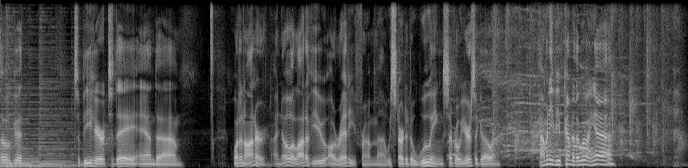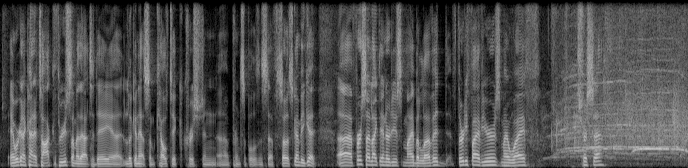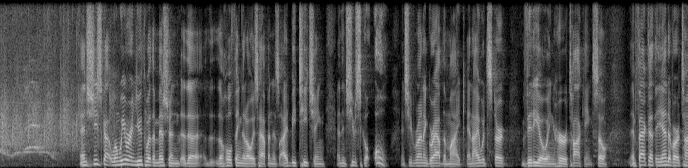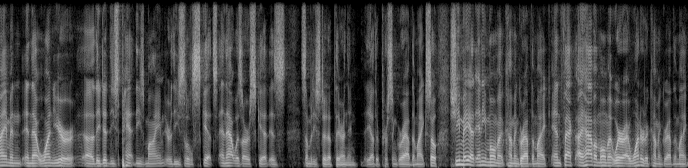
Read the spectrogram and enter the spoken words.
so good to be here today, and um, what an honor. I know a lot of you already from, uh, we started a wooing several years ago, and how many of you have come to the wooing? Yeah. And we're going to kind of talk through some of that today, uh, looking at some Celtic Christian uh, principles and stuff. So it's going to be good. Uh, first, I'd like to introduce my beloved, 35 years, my wife, Trisha. And she's got, when we were in Youth with a Mission, the, the whole thing that always happened is I'd be teaching, and then she would go, oh, and she'd run and grab the mic, and I would start videoing her talking. So, in fact, at the end of our time in, in that one year, uh, they did these pant, these mime or these little skits, and that was our skit. Is somebody stood up there and then the other person grabbed the mic. So she may at any moment come and grab the mic. In fact, I have a moment where I want her to come and grab the mic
